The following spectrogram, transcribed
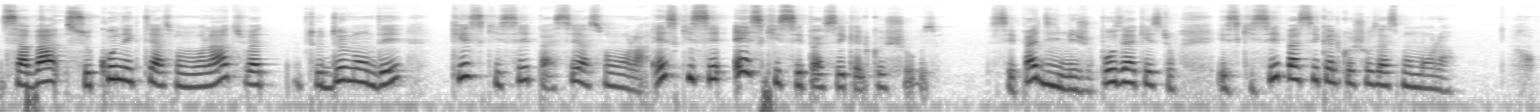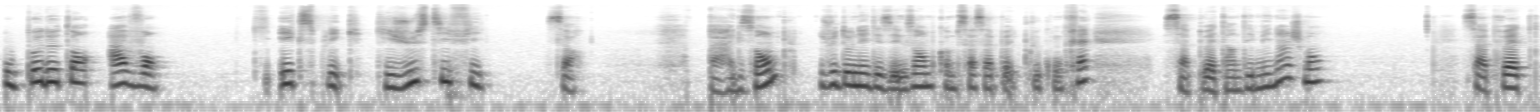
ça va se connecter à ce moment-là, tu vas te demander qu'est-ce qui s'est passé à ce moment-là. Est-ce qu'il s'est est qu'il s'est passé quelque chose? C'est pas dit, mais je pose la question. Est-ce qu'il s'est passé quelque chose à ce moment-là? Ou peu de temps avant qui explique, qui justifie ça Par exemple, je vais donner des exemples comme ça, ça peut être plus concret. Ça peut être un déménagement. Ça peut être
